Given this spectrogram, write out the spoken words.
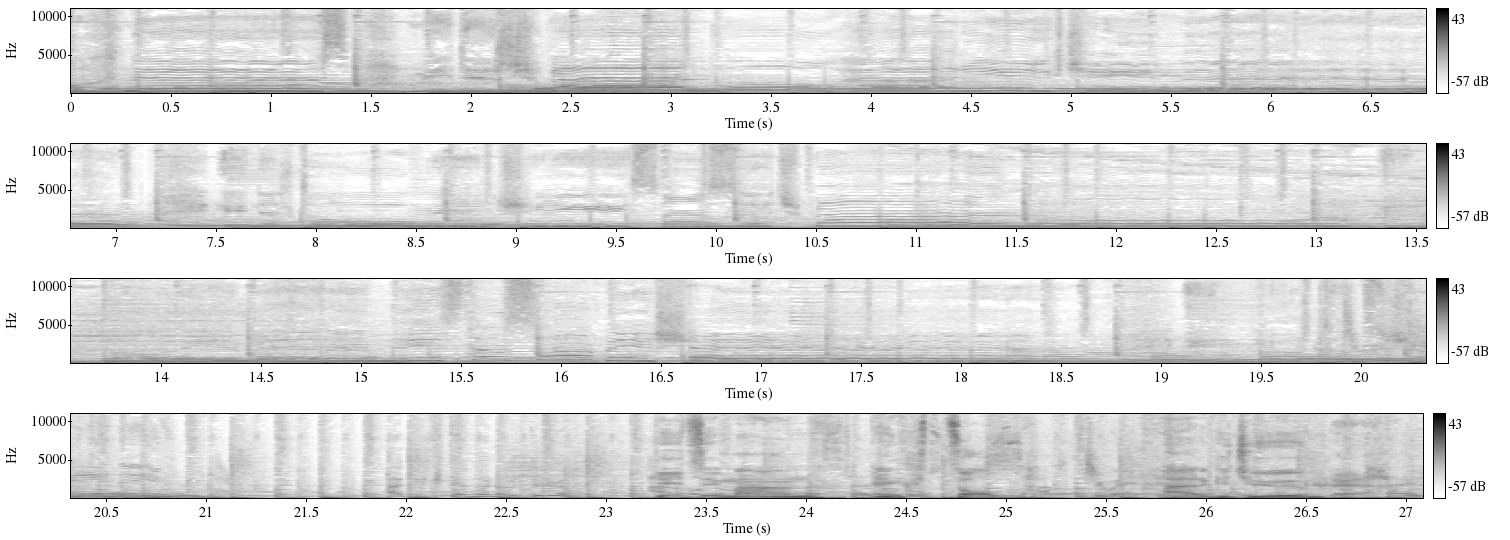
DJ Man энх зол хайр гэж юу юм бэ? Юм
